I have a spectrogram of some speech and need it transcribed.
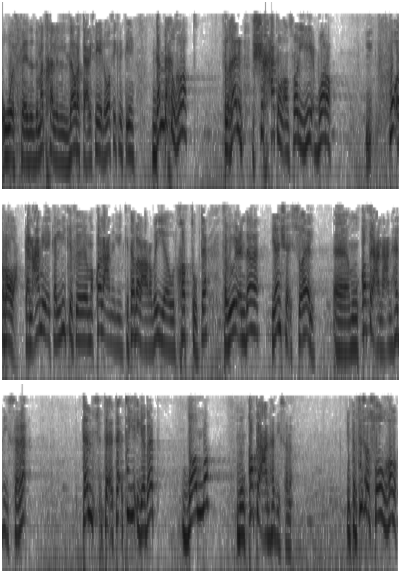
وفي مدخل الدورة التعريفية اللي هو فكرة إيه؟ ده داخل غلط. في الغالب الشيخ حاتم الأنصاري ليه عبارة فوق الروعة. كان عامل كان ليك في مقال عن الكتابة العربية والخط وبتاع فبيقول عندما ينشأ السؤال آه، منقطعا عن هدي السماء تنس- ت- تأتي إجابات ضالة منقطعة عن هدي السماء. أنت بتسأل سؤال غلط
